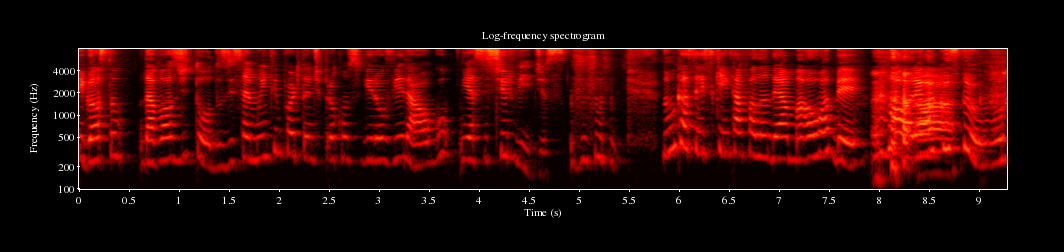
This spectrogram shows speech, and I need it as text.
E gostam da voz de todos. Isso é muito importante para eu conseguir ouvir algo e assistir vídeos. Nunca sei se quem tá falando é a Má ou a B. Uma hora eu acostumo.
